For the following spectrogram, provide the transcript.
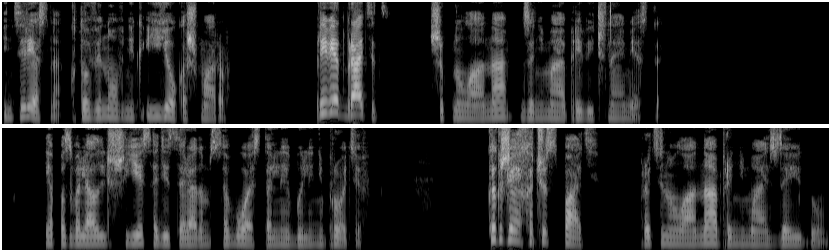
Интересно, кто виновник ее кошмаров? «Привет, братец!» — шепнула она, занимая привычное место. Я позволял лишь ей садиться рядом с собой, остальные были не против. «Как же я хочу спать!» — протянула она, принимаясь за еду.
